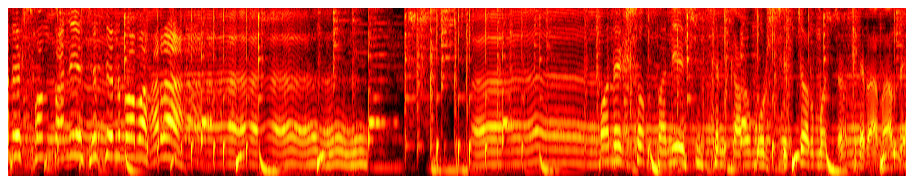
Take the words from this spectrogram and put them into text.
অনেক সন্তানই এসেছেন বাবা হারা। অনেক সন্তানই এসেছেন কারও মুর্শিদ চর্মচক্ষের আড়ালে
